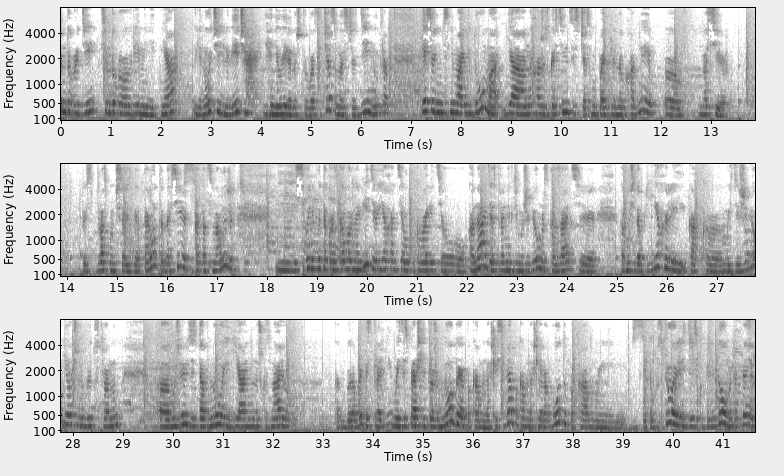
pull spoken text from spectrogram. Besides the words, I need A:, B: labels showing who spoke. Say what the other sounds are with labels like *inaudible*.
A: Всем добрый день, всем доброго времени дня, или ночи, или вечера. *laughs* Я не уверена, что у вас сейчас, у нас сейчас день, утро. Я сегодня не снимаю не дома, я нахожусь в гостинице сейчас. Мы поехали на выходные э, на север. То есть два с половиной часа езды от Торонто на север, покататься на лыжах. И сегодня будет такое разговорное видео. Я хотела поговорить о Канаде, о стране, где мы живем, рассказать, э, как мы сюда приехали как э, мы здесь живем. Я очень люблю эту страну. Э, мы живем здесь давно, и я немножко знаю как бы об этой стране. Мы здесь прошли тоже многое, пока мы нашли себя, пока мы нашли работу, пока мы вот обустроились здесь, купили дом и так далее.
